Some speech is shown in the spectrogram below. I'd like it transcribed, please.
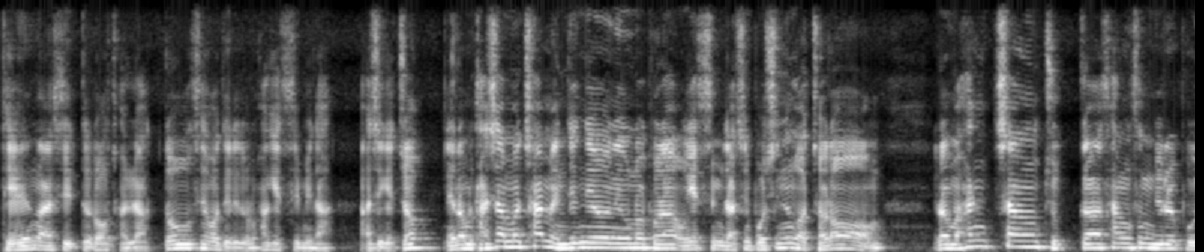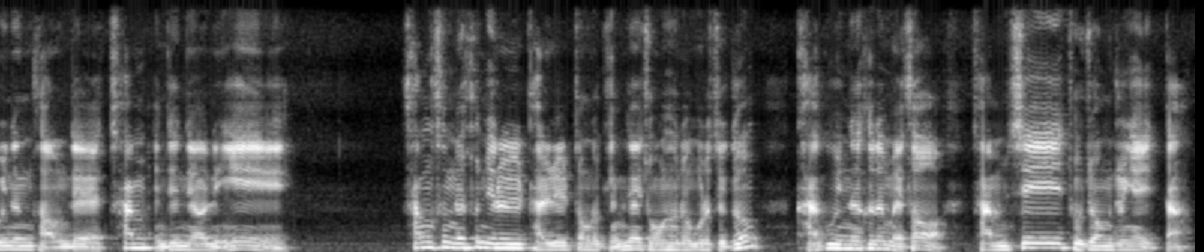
대응할 수 있도록 전략도 세워드리도록 하겠습니다. 아시겠죠? 여러분 다시 한번 참 엔지니어링으로 돌아오겠습니다. 지금 보시는 것처럼 여러분 한창 주가 상승률을 보이는 가운데 참 엔지니어링이 상승률 순위를 달릴 정도 굉장히 좋은 흐름으로 지금 가고 있는 흐름에서 잠시 조정 중에 있다.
